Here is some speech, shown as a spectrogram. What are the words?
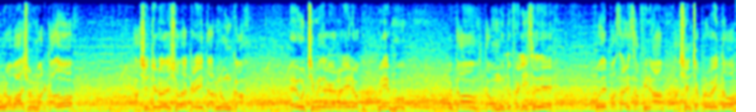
uno abajo en el marcador. A gente no dejó de acreditar nunca es un time de guerreiro mesmo. Então, estamos muito felizes de poder passar essa final. A gente aproveitou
